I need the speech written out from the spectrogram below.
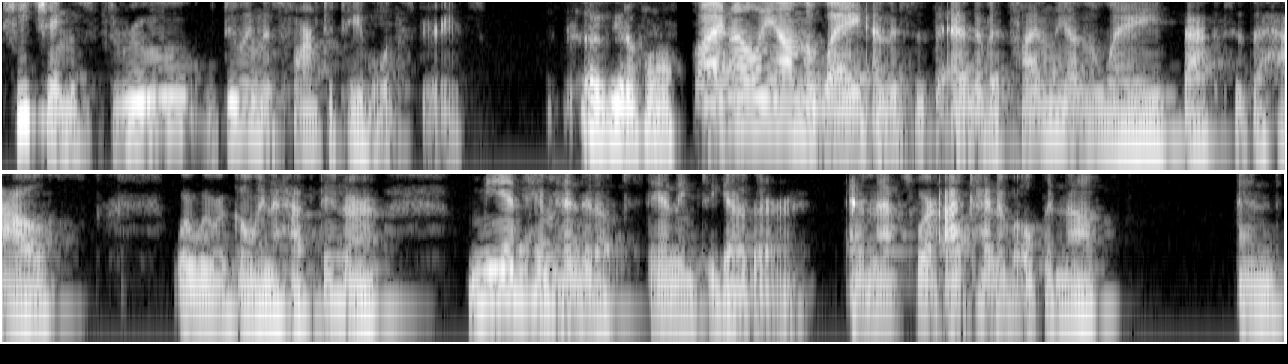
teachings through doing this farm to table experience. So beautiful. Finally on the way, and this is the end of it, finally on the way back to the house where we were going to have dinner, me and him ended up standing together and that's where I kind of opened up and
